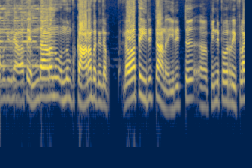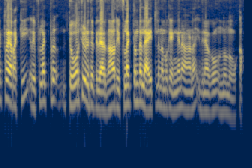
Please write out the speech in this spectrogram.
നമുക്ക് ഇതിനകത്ത് എന്താണെന്ന് ഒന്നും കാണാൻ പറ്റില്ല. വല്ലാത്ത ഇരുട്ടാണ്. ഇരുട്ട് പിന്നെ ഇപ്പോൾ ഒരു റിഫ്ലക്ടർ ഇറക്കി. റിഫ്ലക്ടർ ടോർച്ച് എടുത്തിട്ടില്ലായിരുന്നു. ആ റിഫ്ലക്ടറിന്റെ ലൈറ്റിൽ നമുക്ക് എങ്ങനെയാണ് ഇതിനകം ഒന്ന് നോക്കാം.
